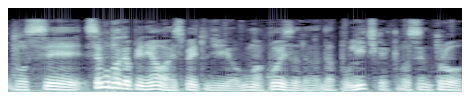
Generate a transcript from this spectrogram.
você, você mudou de opinião a respeito de alguma coisa da, da política que você entrou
